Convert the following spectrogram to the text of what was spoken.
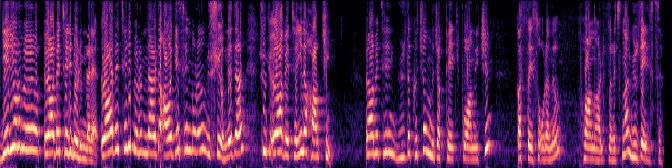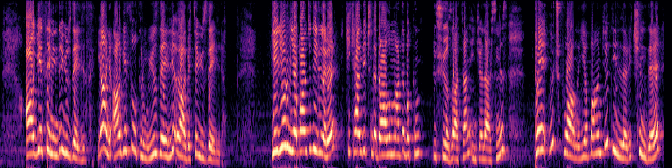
Geliyorum ÖABT'li bölümlere. ÖABT'li bölümlerde AGS'nin oranı düşüyor. Neden? Çünkü ÖABT yine hakim. ÖABT'nin yüzde kaçı alınacak P2 puanı için? Kat sayısı oranı puan ağırlıkları açısından yüzde 50'si. AGS'nin de yüzde 50'si. Yani AGS oturumu yüzde 50, ÖABT yüzde 50. Geliyorum yabancı dillere ki kendi içinde dağılımlarda bakın düşüyor zaten incelersiniz. P3 puanı yabancı diller içinde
